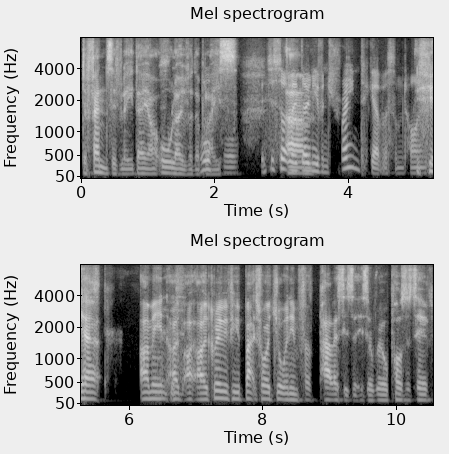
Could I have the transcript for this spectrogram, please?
defensively they are all over the place. It's just like um, they don't um, even train together sometimes. Yeah. I mean. I, I, agree with you. Batshuayi joining for Palace is, is a real positive.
